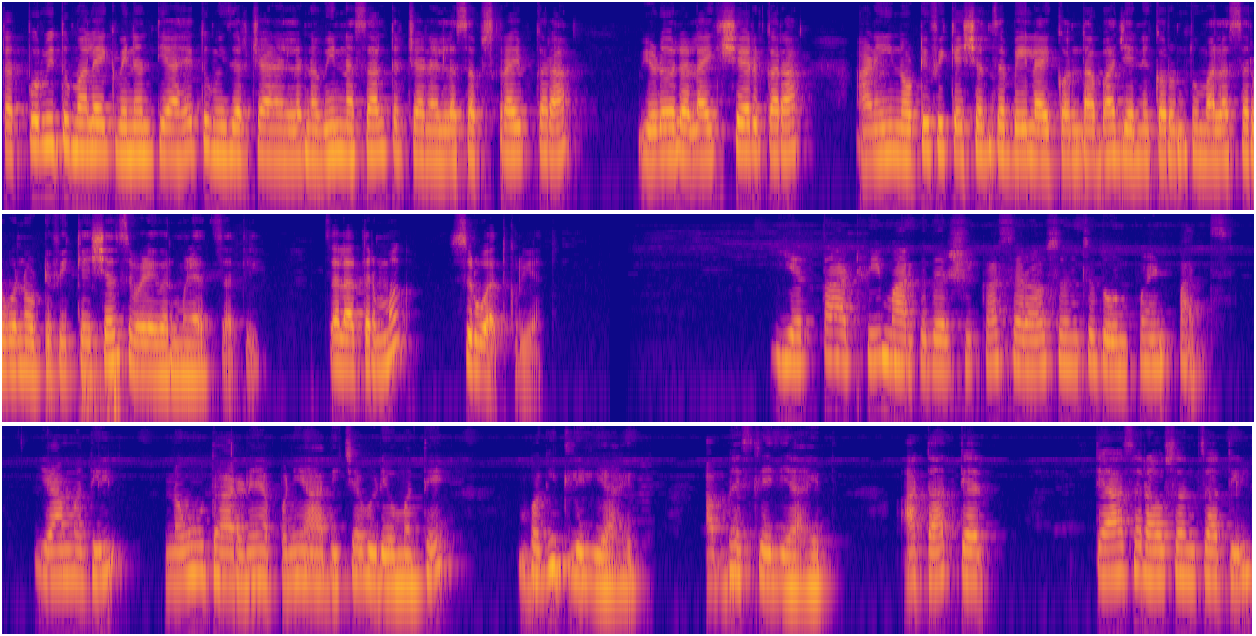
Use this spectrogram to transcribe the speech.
तत्पूर्वी तुम्हाला एक विनंती आहे तुम्ही जर चॅनलला नवीन नसाल तर चॅनलला सबस्क्राईब करा व्हिडिओला लाईक शेअर करा आणि नोटिफिकेशनचं बेल आयकॉन दाबा जेणेकरून तुम्हाला सर्व नोटिफिकेशन्स वेळेवर मिळत जातील. चला तर मग सुरुवात करूयात. इयत्ता आठवी मार्गदर्शिका सराव संच दोन पॉईंट पाच. यामधील नऊ उदाहरणे आपण या आधीच्या व्हिडिओमध्ये बघितलेली आहेत अभ्यासलेली आहेत. आता त्या त्या सराव संचातील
